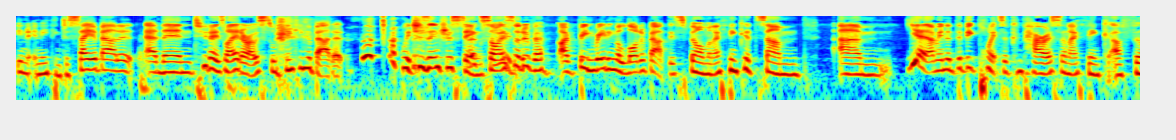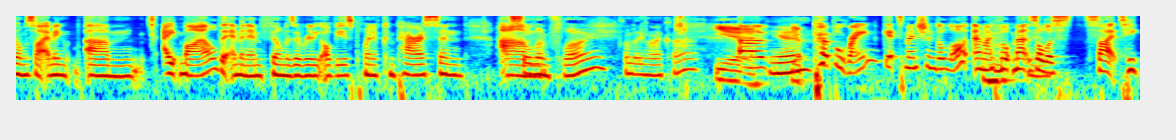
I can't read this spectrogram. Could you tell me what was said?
you know, anything to say about it. And then two days later, I was still thinking about it, which is interesting. So I sort of have, I've been reading a lot about this film, and I think it's um, um, yeah, I mean, the big points of comparison, I think, are films like, I mean, um, Eight Mile, the Eminem film, is a really obvious point of comparison. Hustle Um, and flow, something like that. Yeah. uh, Yeah. Yep. Purple Rain gets mentioned a lot, and I thought Matt Zoller Seitz he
